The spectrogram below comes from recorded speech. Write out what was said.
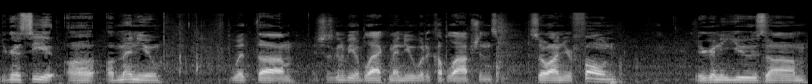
you're going to see a, a menu with um, it's just going to be a black menu with a couple options. So on your phone, you're going to use um,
